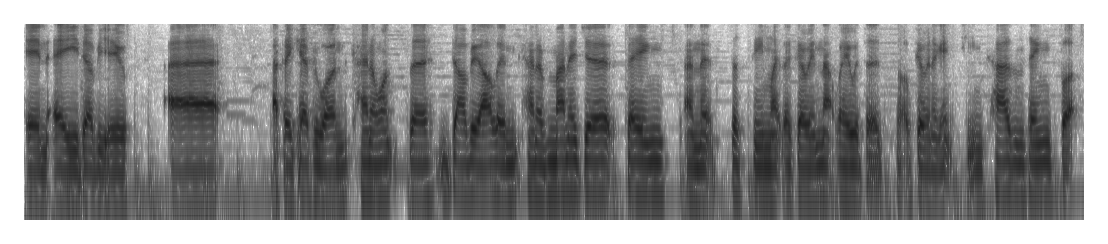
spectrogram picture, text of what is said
in AEW? Uh, I think everyone kind of wants the Darby Allin kind of manager thing, and it does seem like they're going that way with the sort of going against Team Taz and things. But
